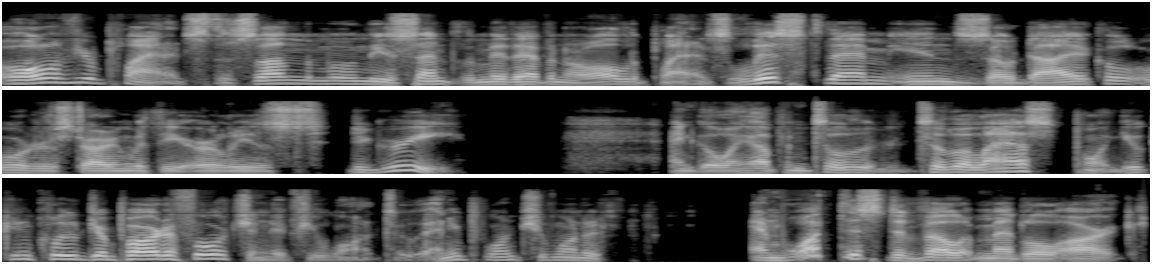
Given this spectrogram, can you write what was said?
all of your planets the sun, the moon, the ascent the midheaven, and all the planets. List them in zodiacal order, starting with the earliest degree and going up until to the last point. You can include your part of fortune if you want to, any point you want to. And what this developmental arc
